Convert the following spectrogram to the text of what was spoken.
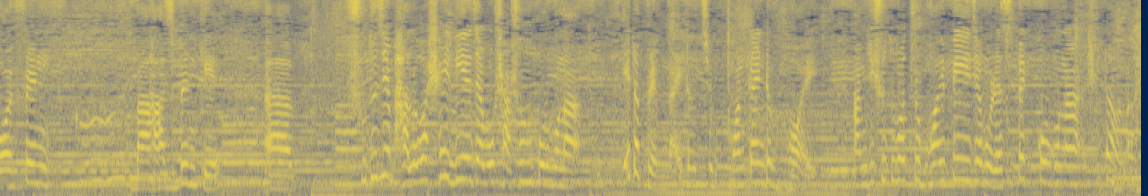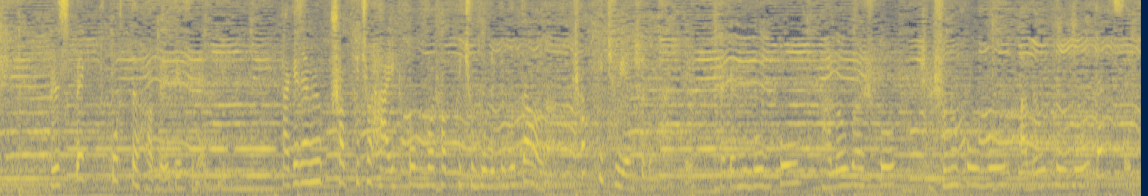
বয়ফ্রেন্ড বা হাজবেন্ডকে শুধু যে ভালোবাসাই দিয়ে যাব, শাসন করব না, এটা প্রেম না, এটা হচ্ছে ওয়ান কাইন্ড অফ ভয়। আমি যে শুধুমাত্র ভয় পেয়ে যাব রেসপেক্ট করব না, সেটাও না। রেসপেক্ট করতে হবে ডেফিনেটলি তাকে যে আমি সব কিছু হাইট করব বা সব কিছু বলে দেবো, তাও না। সব কিছুই আসলে থাকবে তাকে আমি বলব, ভালোবাসবো, শাসনও করব আদর করব দ্যাটস ইট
